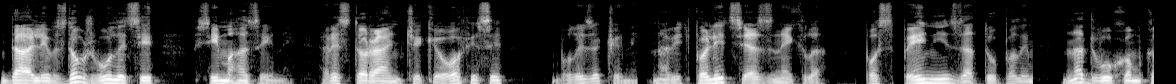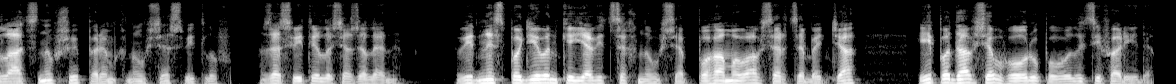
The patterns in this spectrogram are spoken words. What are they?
Далі, вздовж вулиці, всі магазини, ресторанчики, офіси були зачинені. Навіть поліція зникла. По спині затупали. Над вухом клацнувши, перемкнувся світлофор. Засвітилося зелене. Від несподіванки я відсахнувся, погамував серцебиття і подався вгору по вулиці Фаріда.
